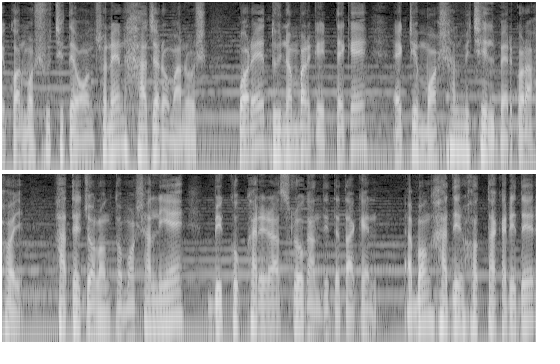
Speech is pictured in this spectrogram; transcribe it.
এ কর্মসূচিতে অংশ নেন হাজারো মানুষ। পরে দুই নম্বর গেট থেকে একটি মশাল মিছিল বের করা হয়। হাতে জ্বলন্ত মশাল নিয়ে বিক্ষোভকারীরা স্লোগান দিতে থাকেন এবং হাদির হত্যাকারীদের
